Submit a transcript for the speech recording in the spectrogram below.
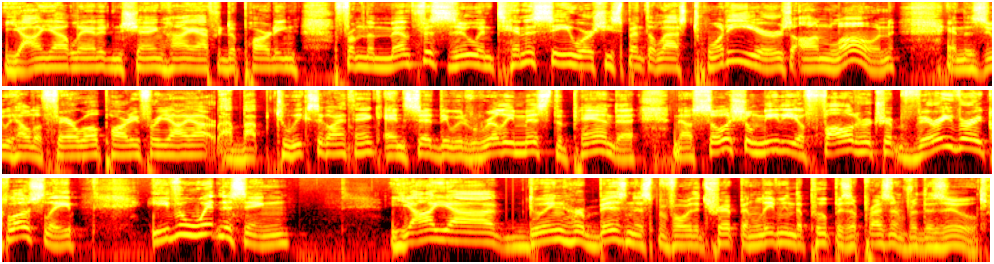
Yaya landed in Shanghai after departing from the Memphis Zoo in Tennessee, where she spent the last 20 years on loan. And the zoo held a farewell party for Yaya about two weeks ago, I think, and said they would really miss the panda. Now, social media followed her trip very, very closely, even witnessing Yaya doing her business before the trip and leaving the poop as a present for the zoo.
